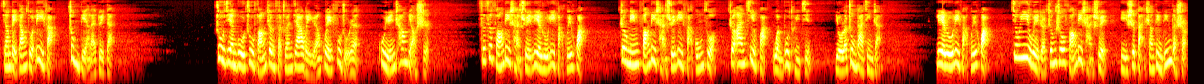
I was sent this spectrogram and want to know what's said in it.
将被当作立法重点来对待。住建部住房政策专家委员会副主任顾云昌表示，此次房地产税列入立法规划。证明房地产税立法工作正按计划稳步推进，有了重大进展。列入立法规划，就意味着征收房地产税已是板上钉钉的事儿。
